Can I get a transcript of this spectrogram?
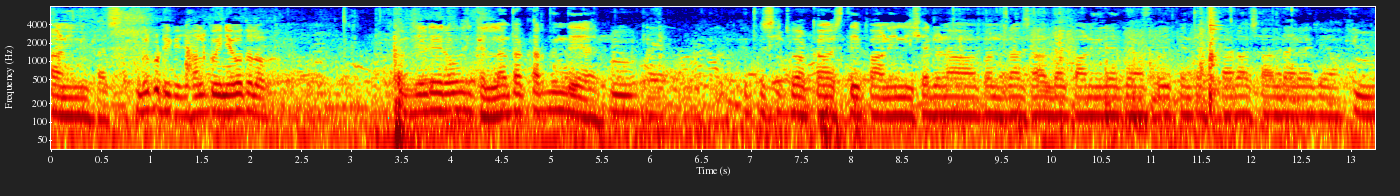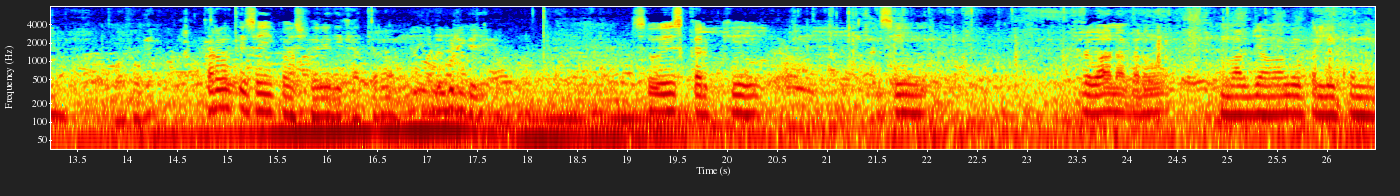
ਪਾਣੀ ਨਹੀਂ ਬਚ ਸਕਦਾ। ਬਿਲਕੁਲ ਠੀਕ ਹੈ ਜੀ ਹੱਲ ਕੋਈ ਨਹੀਂ ਉਹ ਤੋਂ ਇਲਾਵਾ। ਜਿਹੜੇ ਰੋਜ਼ ਗੱਲਾਂ ਤਾਂ ਕਰ ਦਿੰਦੇ ਆ ਹੂੰ। ਕਿ ਤੁਸੀਂ ਜਵਾਕਾਂ ਵਾਸਤੇ ਪਾਣੀ ਨਹੀਂ ਛੱਡਣਾ 15 ਸਾਲ ਦਾ ਪਾਣੀ ਰਹਿ ਗਿਆ ਕੋਈ ਕਹਿੰਦਾ 17 ਸਾਲ ਦਾ ਰਹਿ ਗਿਆ। ਹੂੰ। ਕਰੋ ਤੇ ਸਹੀ ਕੁਛ ਫਿਰ ਇਹਦੀ ਖਾਤਰ। ਬਿਲਕੁਲ ਠੀਕ ਹੈ ਜੀ। ਸੋ ਇਸ ਕਰਕੇ ਅਸੀਂ ਪ੍ਰਵਾਹ ਨਾ ਕਰੋ। ਮਰ ਜਾਵਾਂਗੇ ਪਰ ਲੇਕਿਨ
